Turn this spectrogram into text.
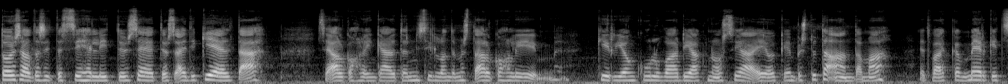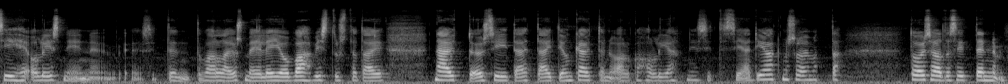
Toisaalta sitten siihen liittyy se, että jos äiti kieltää se alkoholin käytön, niin silloin tämmöistä alkoholikirjon kuuluvaa diagnoosia ei oikein pystytä antamaan. Että vaikka merkit siihen olisi, niin sitten tavallaan jos meillä ei ole vahvistusta tai näyttöä siitä, että äiti on käyttänyt alkoholia, niin sitten se jää diagnosoimatta. Toisaalta sitten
